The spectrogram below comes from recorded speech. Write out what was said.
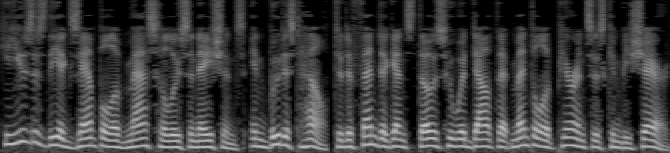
He uses the example of mass hallucinations in Buddhist hell to defend against those who would doubt that mental appearances can be shared.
